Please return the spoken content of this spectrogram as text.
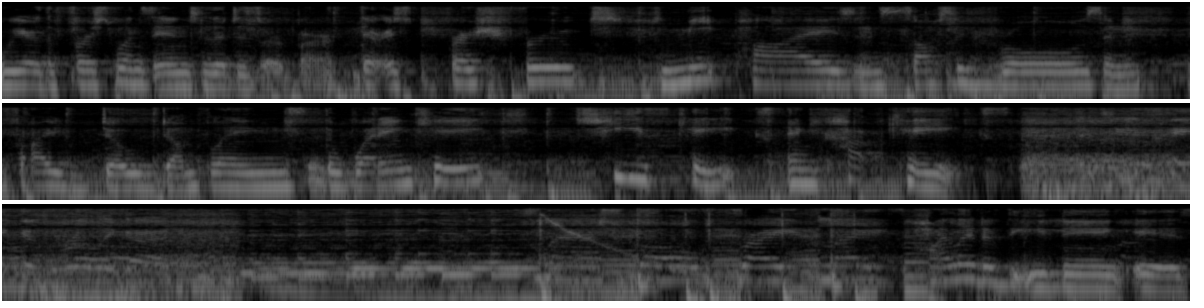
We are the first ones into the dessert bar. There is fresh fruit, meat pies, and sausage rolls, and fried dough dumplings, the wedding cake, cheesecakes, and cupcakes. The cheesecake is really good. Flash, roll, bright lights. Highlight of the evening is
